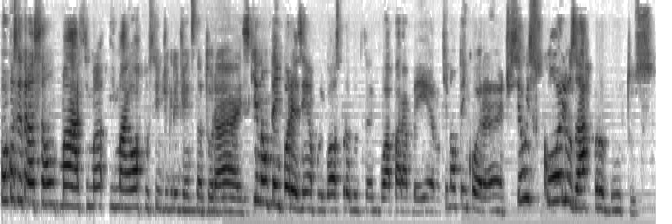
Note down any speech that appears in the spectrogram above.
com a concentração máxima e maior possível de ingredientes naturais, que não tem, por exemplo, igual os produtos da Boa Parabeno, que não tem corante. Se eu escolho usar produtos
